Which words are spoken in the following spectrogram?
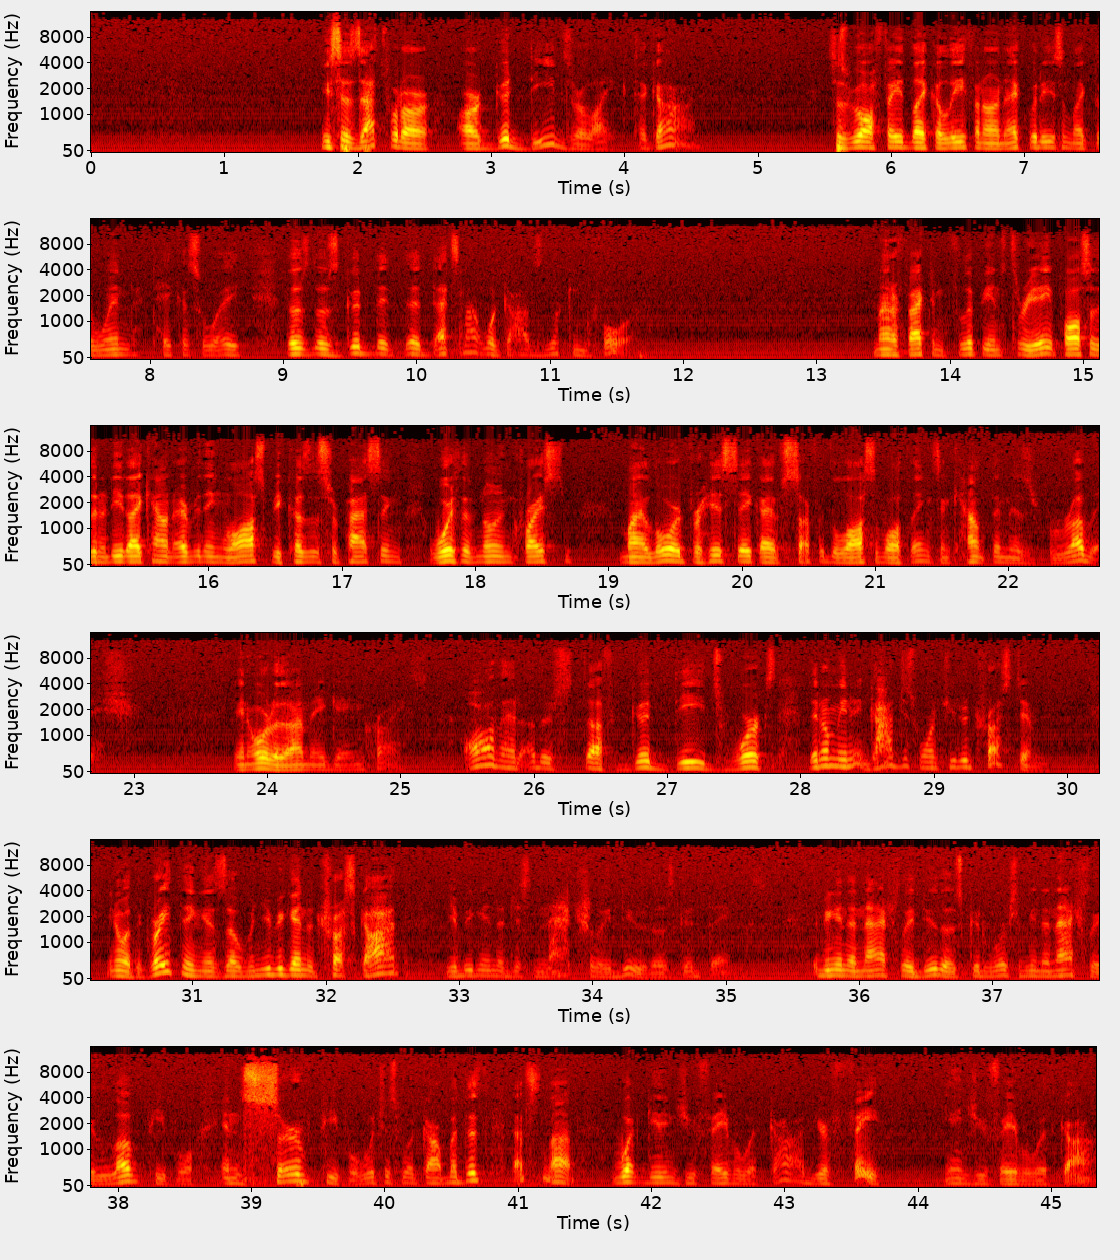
He says that's what our, our good deeds are like to God. He says we all fade like a leaf and our inequities and like the wind take us away. Those, those good, that, that's not what God's looking for. Matter of fact, in Philippians 3.8, Paul says, Indeed, I count everything lost because of the surpassing worth of knowing Christ my Lord. For his sake I have suffered the loss of all things and count them as rubbish in order that I may gain Christ. All that other stuff, good deeds, works, they don't mean it. God just wants you to trust him. You know what the great thing is, though, when you begin to trust God, you begin to just naturally do those good things. You begin to naturally do those good works. You begin to naturally love people and serve people, which is what God. But this, that's not what gains you favor with God. Your faith gains you favor with God.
